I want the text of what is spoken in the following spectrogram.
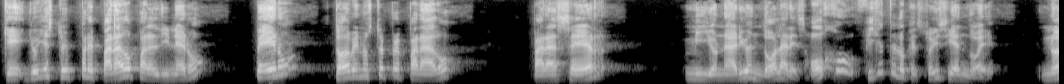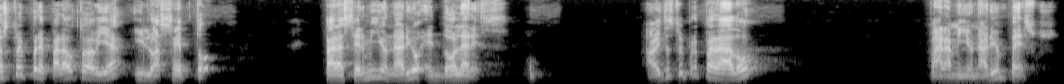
que yo ya estoy preparado para el dinero, pero todavía no estoy preparado para ser millonario en dólares. Ojo, fíjate lo que estoy diciendo, ¿eh? No estoy preparado todavía y lo acepto para ser millonario en dólares ahorita estoy preparado para millonario en pesos.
